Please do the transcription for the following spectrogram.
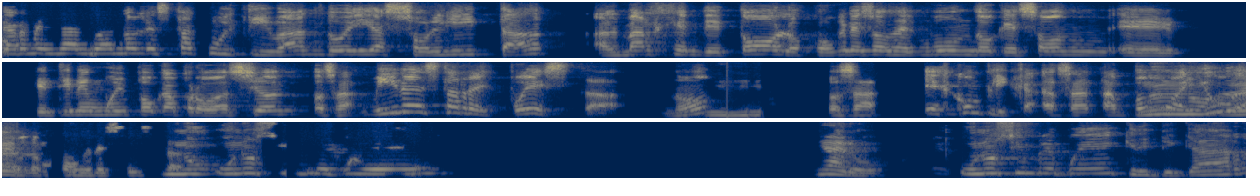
Carmen Alba no le está cultivando ella solita al margen de todos los congresos del mundo que son, eh, que tienen muy poca aprobación. O sea, mira esta respuesta, ¿no? O sea, es complicado, o sea, tampoco ayuda a, los congresistas. uno siempre puede, claro, uno siempre puede criticar,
